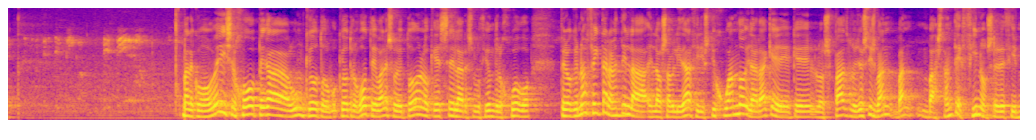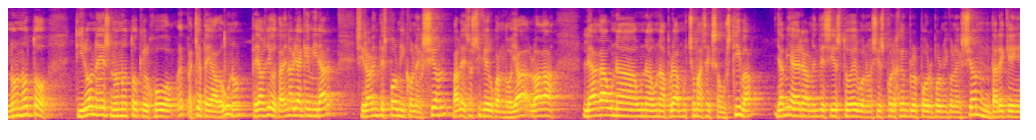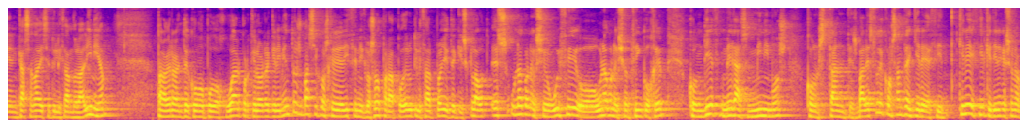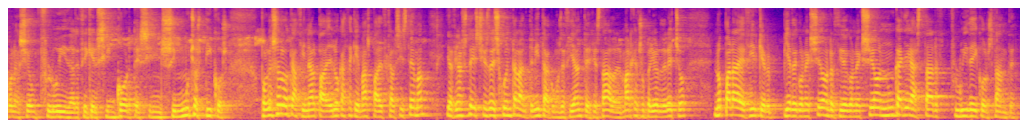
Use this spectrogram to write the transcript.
Vale, como veis el juego pega algún que otro, que otro bote, ¿vale? Sobre todo en lo que es la resolución del juego, pero que no afecta realmente en la, en la usabilidad. Es decir, estoy jugando y la verdad que, que los pads, los joysticks van, van bastante finos, es decir, no noto tirones, no noto que el juego, eh, aquí ha pegado uno, pero ya os digo, también habría que mirar si realmente es por mi conexión, ¿vale? Eso sí que cuando ya lo haga, le haga una, una, prueba mucho más exhaustiva, ya miraré realmente si esto es, bueno, si es por ejemplo por, por mi conexión, intentaré que en casa nadie esté utilizando la línea, para ver realmente cómo puedo jugar, porque los requerimientos básicos que dice Microsoft para poder utilizar Project X Cloud es una conexión Wi-Fi o una conexión 5G con 10 megas mínimos constantes, ¿vale? ¿Esto de constante quiere decir? Quiere decir que tiene que ser una conexión fluida, es decir, que sin cortes, sin, sin muchos picos, porque eso es lo que al final es lo que hace que más padezca el sistema y al final si os dais cuenta la antenita, como os decía antes, que está al margen superior derecho, no para de decir que pierde conexión, recibe conexión, nunca llega a estar fluida y constante.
